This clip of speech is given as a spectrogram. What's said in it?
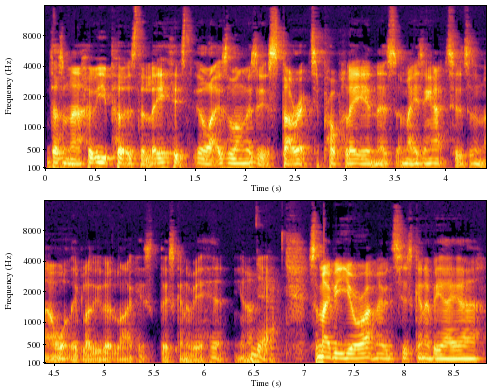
it doesn't matter who you put as the lead. It's like as long as it's directed properly and there's amazing actors, doesn't matter what they bloody look like. It's, it's going to be a hit, you know. Yeah. So maybe you're right. Maybe this is going to be a uh,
